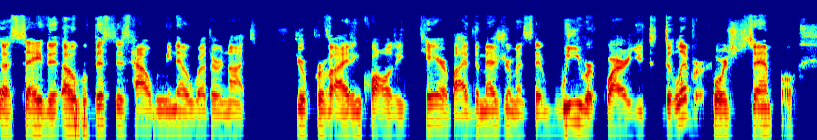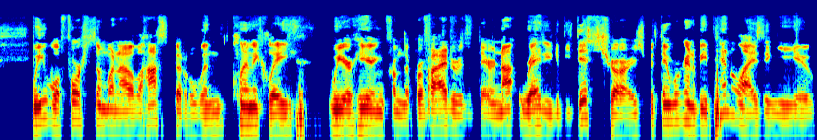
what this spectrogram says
uh, say that, oh, well, this is how we know whether or not you're providing quality care by the measurements that we require you to deliver. For example, we will force someone out of the hospital when clinically we are hearing from the provider that they're not ready to be discharged, but then we're going to be penalizing you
